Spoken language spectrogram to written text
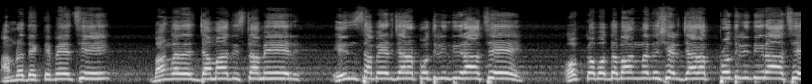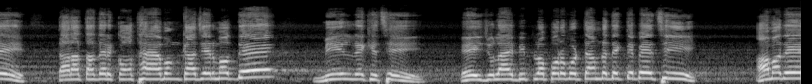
আমরা দেখতে পেয়েছি বাংলাদেশ জামাত ইসলামের ইনসাফের যারা প্রতিনিধিরা আছে, ঐক্যবদ্ধ বাংলাদেশের যারা প্রতিনিধিরা আছে, তারা তাদের কথা এবং কাজের মধ্যে মিল রেখেছে। এই জুলাই বিপ্লব পরবর্তী আমরা দেখতে পেয়েছি, আমাদের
